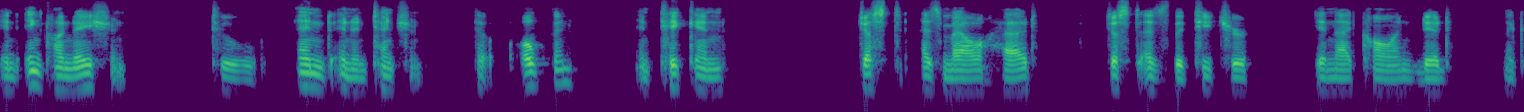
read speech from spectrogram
an inclination to end an intention, to open and take in just as Mel had, just as the teacher in that koan did, like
